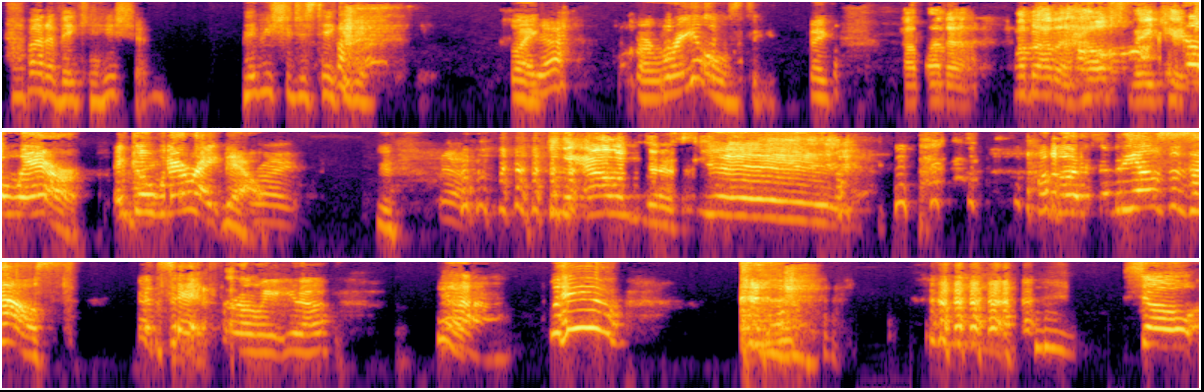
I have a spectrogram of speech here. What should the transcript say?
How about a vacation? Maybe you should just take it like yeah for reals. Like How about a how about a health vacation? go where and go where right now? right Yeah. to the allergist. Yay! I'll go to somebody else's house and it for a week, you know? Yeah. Woo! so,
